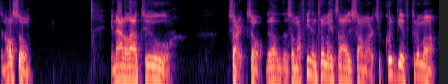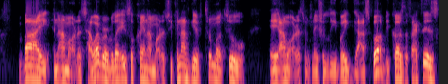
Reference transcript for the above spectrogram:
And also, you're not allowed to. Sorry, so the, the so mafkid and truma itzal You could give truma by an amoritz. However, you cannot give truma to a amoritz gaspa because the fact is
